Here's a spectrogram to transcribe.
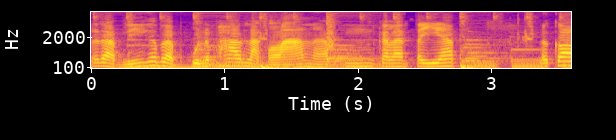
ระดับนี้ก็แบบคุณภาพหลักล้านนะครับการันตีครับแล้วก็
